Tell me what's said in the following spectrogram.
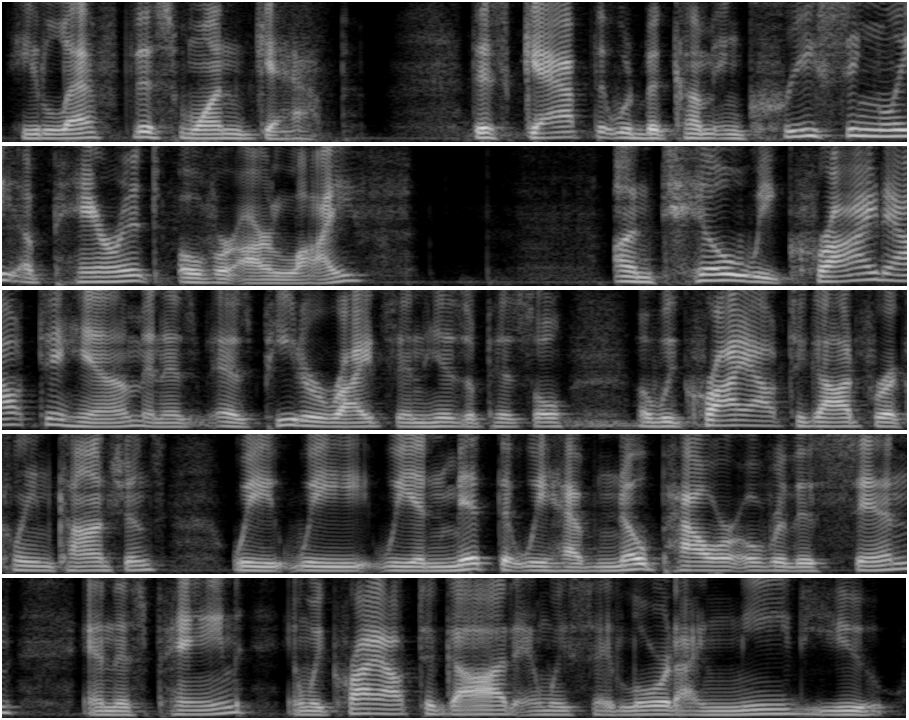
He left this one gap. This gap that would become increasingly apparent over our life until we cried out to him. And as, as Peter writes in his epistle, uh, we cry out to God for a clean conscience. We, we, we admit that we have no power over this sin and this pain. And we cry out to God and we say, Lord, I need you.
